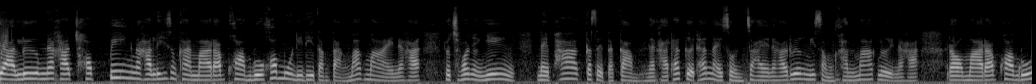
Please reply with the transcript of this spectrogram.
อย่าลืมนะคะช้อปปิ้งนะคะและที่สำคัญมารับความรู้ข้อมูลดีๆต่างๆ มากมายนะคะโดยเฉพาะอย่างยิ่งในภาคเกษตรกรรมนะคะ ถ้าเกิดท่านไหนสนใจนะคะ เรื่องนี้สำคัญมากเลยนะคะ เรามารับความรู้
